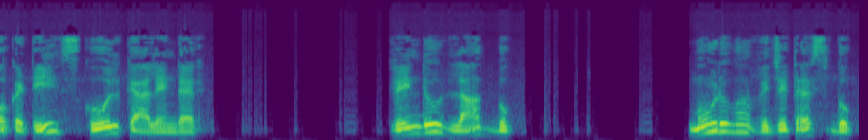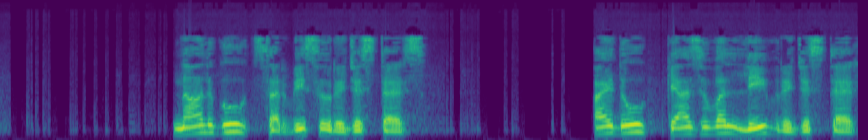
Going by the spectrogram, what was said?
ఒకటి స్కూల్ క్యాలెండర్. రెండు లాగ్ బుక్. మూడవ విజిటర్స్ బుక్. నాలుగు సర్వీసు రిజిస్టర్స్. ఐదు క్యాజువల్ లీవ్ రిజిస్టర్.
